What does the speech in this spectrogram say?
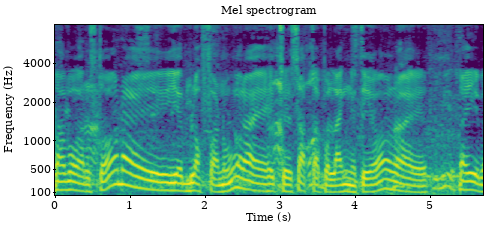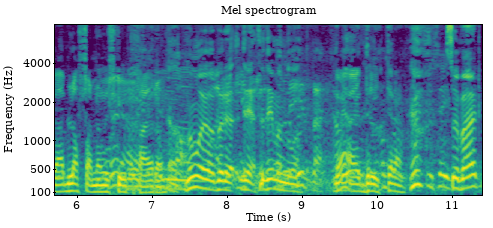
de var et sted, De gir blaffer nå. De har ikke sett dem på lenge tid. De, de gir bare blaffer når vi skal ut og feire. Nå må vi høre på Re- nå. Ja, jeg driter i det. Supert.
